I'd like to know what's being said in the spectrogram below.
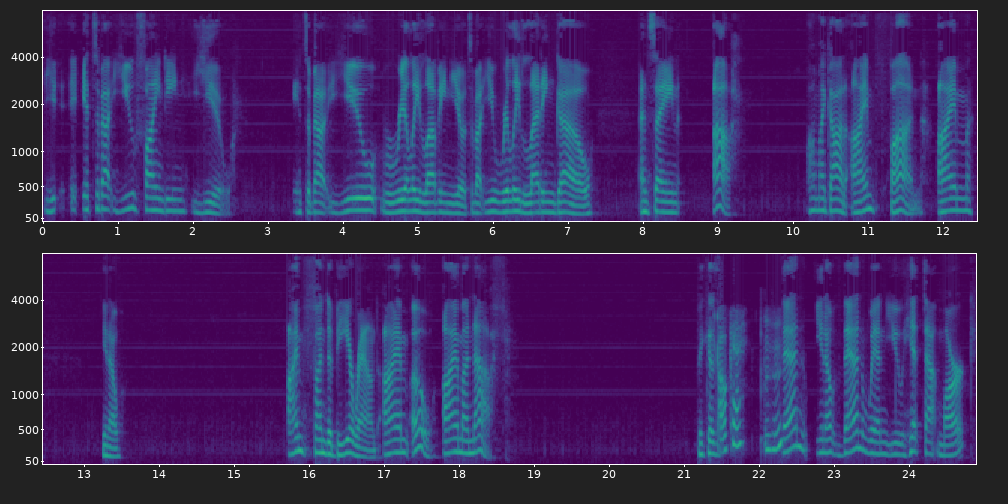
it's about you finding you. It's about you really loving you. It's about you really letting go and saying, ah, oh my God, I'm fun. I'm, you know, I'm fun to be around. I'm, oh, I'm enough. Because okay. Mm-hmm. then, you know, then when you hit that mark,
